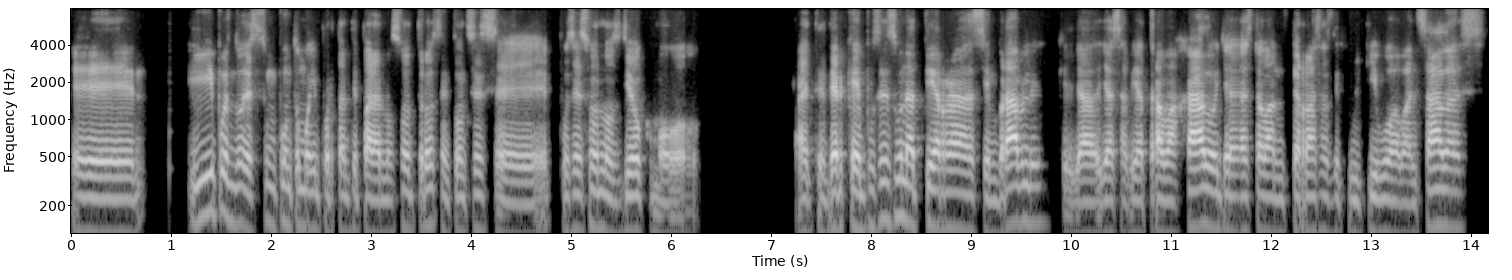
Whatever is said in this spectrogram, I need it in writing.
Eh, y pues no, es un punto muy importante para nosotros. Entonces, eh, pues eso nos dio como a entender que pues es una tierra sembrable, que ya, ya se había trabajado, ya estaban terrazas de cultivo avanzadas.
